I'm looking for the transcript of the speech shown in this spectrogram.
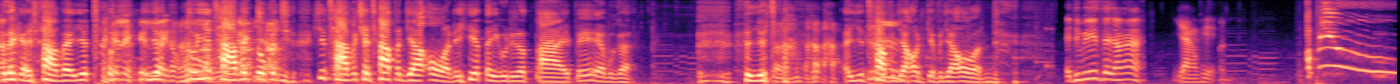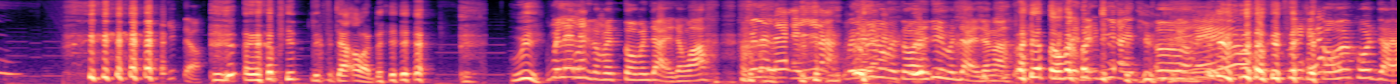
ไม่เล่นกับไอ้ทำไปไอ้เหี้ยไม่เล่นกับไอ้เหี้ยกับตัวเหี้ยทำไปตัวปัญญาเหี้ยทำไม่ใช่ท่าปัญญาอ่อนไอ้เหี้ยตีกูดีเราตายเป้มึงอะ ไอ้เหี้ยทำไอ้เหี้ยทำปัญญาอ่อนเก็บปัญญาอ่อน ไอ้ทีวีเสร็จยังไงยังพี่อะปิ้วคิดเดี๋ยวเออพิษลึกปัญญาอ่อนอุ้ยกูไม่เล่นเฮ้แล้ยวทำไมตัวมันใหญ่จังวะไม่เล่นแล้วไอ้เหี้ยไม่เฮ้เล่ยนทำแล้วไมตัวไอ้นี่มันใหญ่จังอะไอ้เหี้ยตัวไม่เป็นเล่นคนไอ้เหี้ยไอ้ทีวีเออแล้วตัวมันโคตรใหญ่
